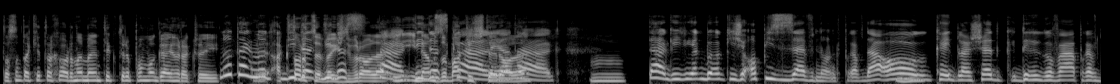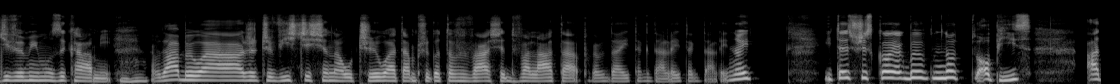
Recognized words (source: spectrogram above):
To są takie trochę ornamenty, które pomagają raczej No tak, no y, aktorce dida- wejść didas- w rolę i- tak, i nam zobaczyć te role. Tak. mm, Tak, jakby jakiś opis z zewnątrz, prawda? O, Mhm. Kate Blanchett dyrygowała prawdziwymi muzykami, mhm. prawda? Była, rzeczywiście się nauczyła, tam przygotowywała się dwa lata, prawda? I tak dalej, i tak dalej. No i, i to jest wszystko jakby, no, opis. A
